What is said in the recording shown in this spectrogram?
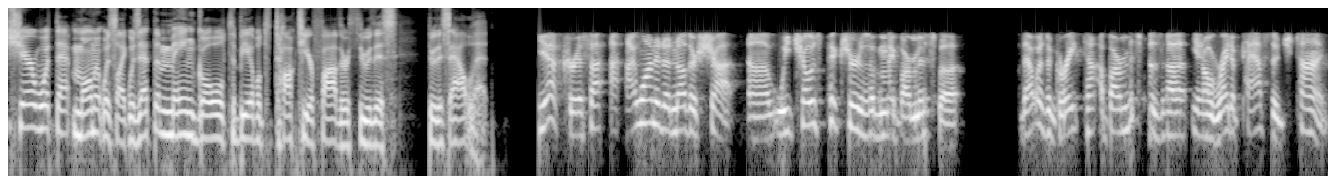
share what that moment was like? Was that the main goal to be able to talk to your father through this through this outlet yeah, Chris, I, I wanted another shot. Uh, we chose pictures of my bar mitzvah that was a great time. A bar mitzvah is, uh, you know, rite of passage time.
